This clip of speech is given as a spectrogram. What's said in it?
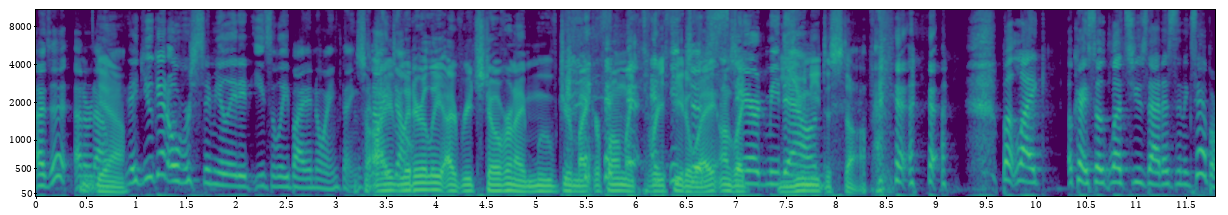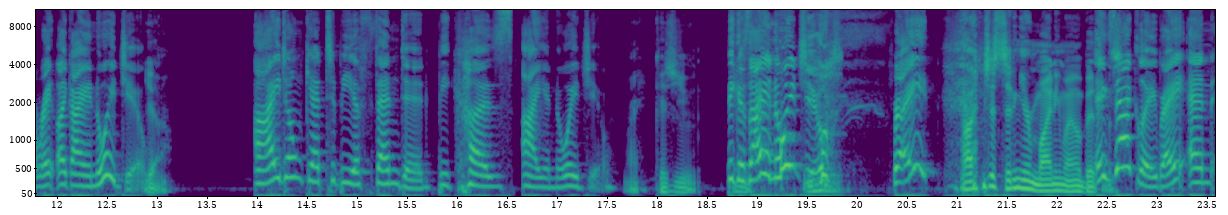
Is it? I don't know. Yeah. Like you get overstimulated easily by annoying things. So I, I, literally I reached over and I moved your microphone like three feet away, and I was like, me "You need to stop." But like, okay, so let's use that as an example, right? Like I annoyed you. yeah, I don't get to be offended because I annoyed you. right. Because you, Because I annoyed you. Right? I'm just sitting here minding my own business. Exactly, right? And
